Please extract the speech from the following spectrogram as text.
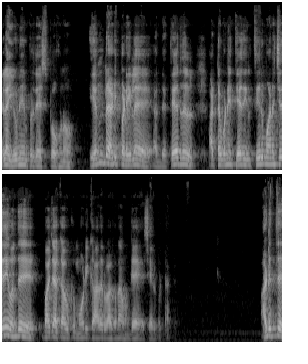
எல்லா யூனியன் பிரதேஷ் போகணும் என்ற அடிப்படையில் அந்த தேர்தல் அட்டவணை தேதிகள் தீர்மானித்ததே வந்து பாஜகவுக்கு மோடிக்கு ஆதரவாக தான் அவங்க செயல்பட்டாங்க. அடுத்து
